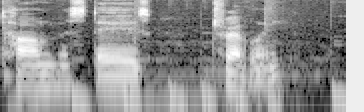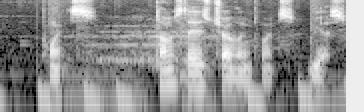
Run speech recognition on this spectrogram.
Thomas Day's traveling points. Thomas Day's traveling points, yes.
